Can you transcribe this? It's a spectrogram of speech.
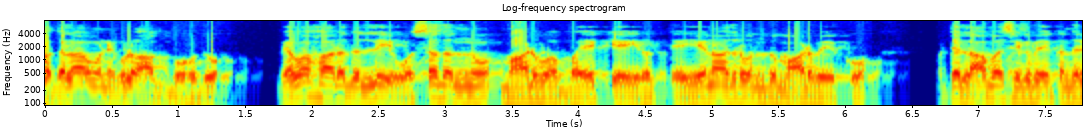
ಬದಲಾವಣೆಗಳು ಆಗಬಹುದು. ವ್ಯವಹಾರದಲ್ಲಿ ಹೊಸದನ್ನು ಮಾಡುವ ಬಯಕೆ ಇರುತ್ತೆ. ಏನಾದ್ರೂ ಒಂದು ಮಾಡಬೇಕು. ಮತ್ತೆ ಲಾಭ ಸಿಗಬೇಕಂದ್ರೆ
